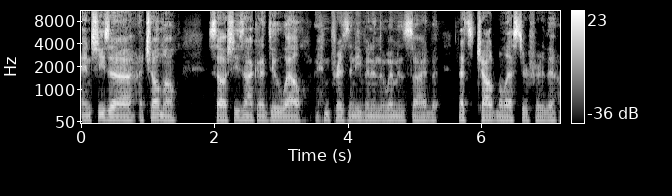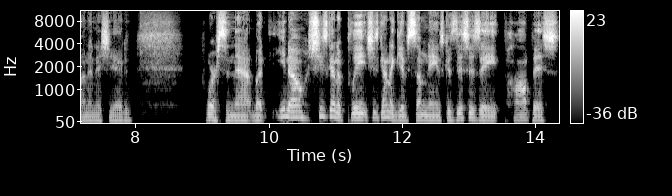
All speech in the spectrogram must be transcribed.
and she's a, a chomo, so she's not going to do well in prison, even in the women's side. But that's child molester for the uninitiated. Worse than that, but you know she's going to plead. She's going to give some names because this is a pompous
